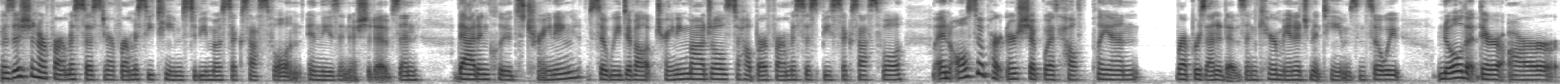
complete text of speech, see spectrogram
position our pharmacists and our pharmacy teams to be most successful in, in these initiatives. And that includes training. So we develop training modules to help our pharmacists be successful and also partnership with health plan representatives and care management teams. And so we know that there are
